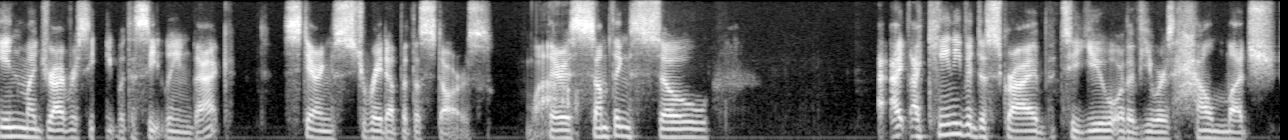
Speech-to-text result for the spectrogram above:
in my driver's seat with the seat leaned back, staring straight up at the stars. Wow. There is something so I, I can't even describe to you or the viewers how much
